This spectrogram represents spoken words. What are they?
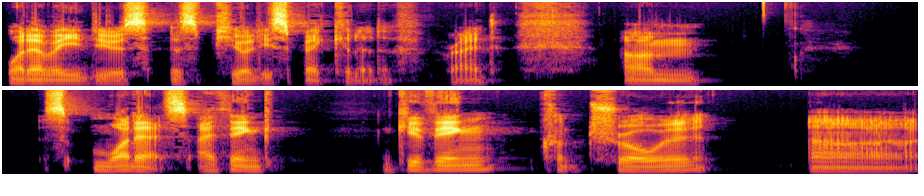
whatever you do is, is purely speculative, right? Um, so what else? I think giving control uh,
